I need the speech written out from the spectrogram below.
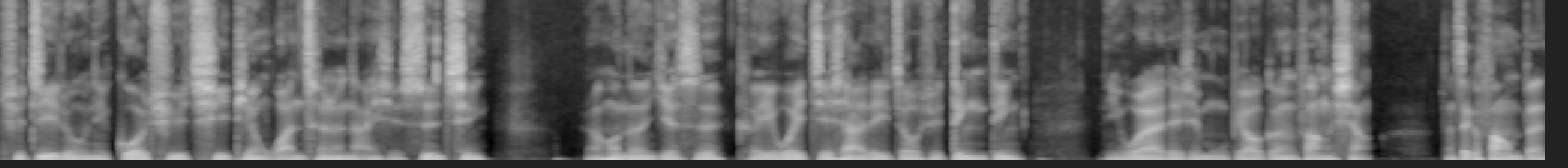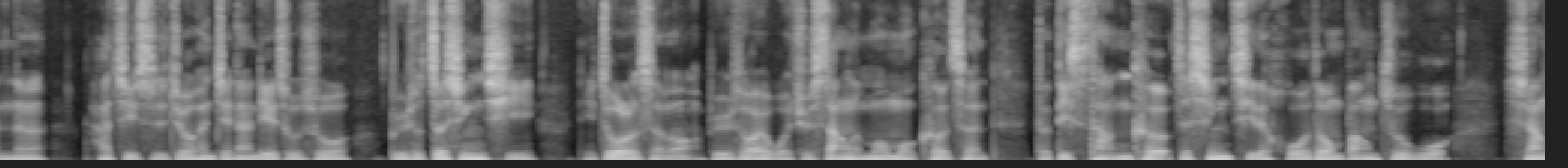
去记录你过去七天完成了哪一些事情，然后呢，也是可以为接下来的一周去定定你未来的一些目标跟方向。那这个放本呢，它其实就很简单列出说，比如说这星期你做了什么，比如说，哎，我去上了某某课程的第四堂课，这星期的活动帮助我向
